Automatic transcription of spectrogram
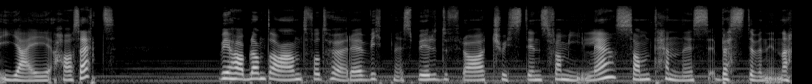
jeg har sett. Vi har bl.a. fått høre vitnesbyrd fra Tristins familie samt hennes bestevenninne.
